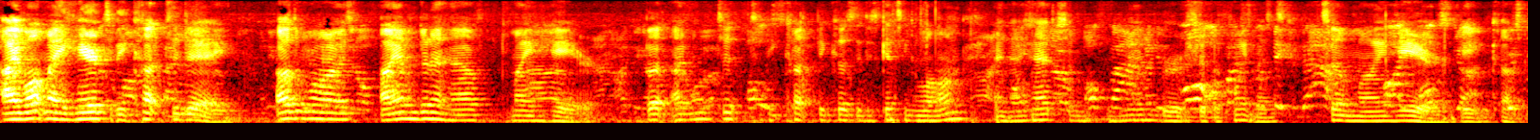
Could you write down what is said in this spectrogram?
I want my hair to be cut today, otherwise I am gonna have my hair, but I want it to be cut because it is getting long, and I had some membership appointments to my hair being cut.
